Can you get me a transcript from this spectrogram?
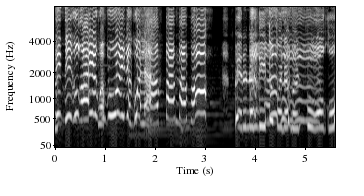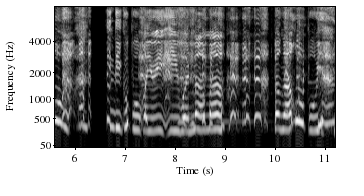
Hindi ko kayang mabuhay nang wala ang papa mo! Pero nandito pa naman po ako. Hindi ko po kayo iiwan, Mama. Pangako po yan.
